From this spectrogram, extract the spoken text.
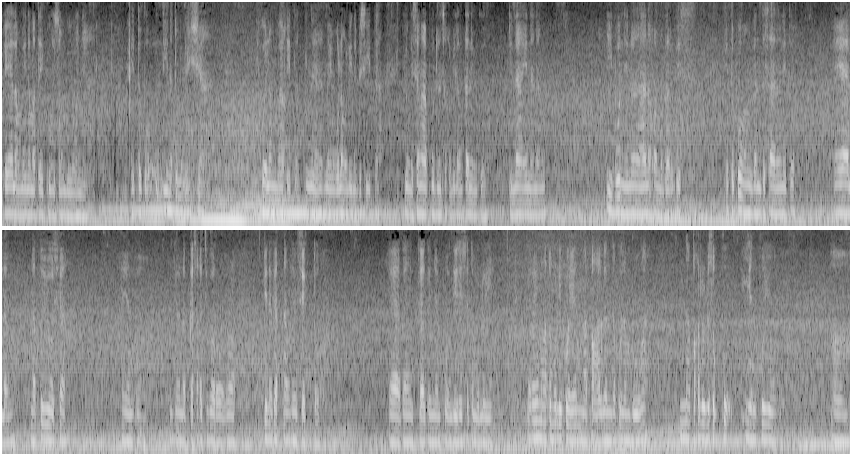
Kaya lang may namatay po isang bunga niya. Ito po. Hindi na tumuloy siya hindi ko alam bakit at na, ngayon ko lang uli na bisita. Yung isa nga po dun sa kabilang tanim ko, kinain na ng ibon, hinahanap ko mag-harvest. Ito po, ang ganda sana nito. Kaya lang, natuyo siya. Ayan po, medyo nagkasakit siguro o kinagat ng insekto. Kaya gan- kaya ganyan po, hindi siya tumuloy. Pero yung mga tumuloy po yan, napakaganda po ng bunga. Napakalulusog po. Yan po yung, ah,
